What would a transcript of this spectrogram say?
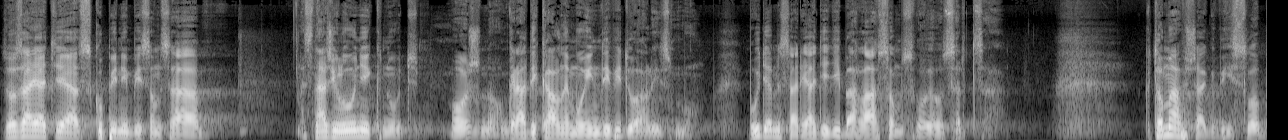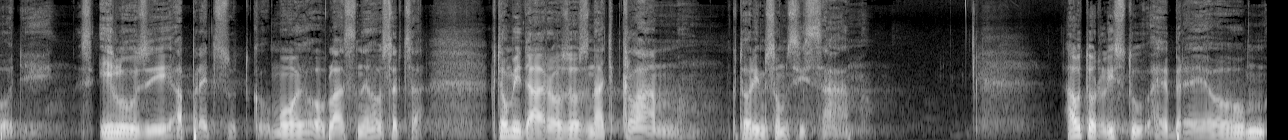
Zo zajatia skupiny by som sa snažil uniknúť možno k radikálnemu individualizmu. Budem sa riadiť iba hlasom svojho srdca. Kto ma však vyslobodí? z ilúzií a predsudkov môjho vlastného srdca. Kto mi dá rozoznať klam, ktorým som si sám? Autor listu Hebrejov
